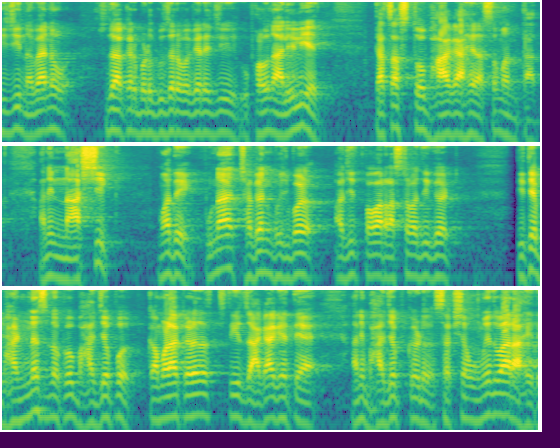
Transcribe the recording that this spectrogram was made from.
ही जी नव्यानं सुधाकर बडगुजर वगैरे जी उफाळून आलेली आहेत त्याचाच तो भाग आहे असं म्हणतात. आणि नाशिक मध्ये पुन्हा छगन भुजबळ अजित पवार राष्ट्रवादी गट. तिथे भांडणंच नको भाजप कमळाकडं ती जागा घेते आहे आणि भाजपकडं सक्षम उमेदवार आहेत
